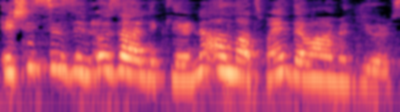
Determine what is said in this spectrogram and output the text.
Eşitsizliğin özelliklerini anlatmaya devam ediyoruz.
